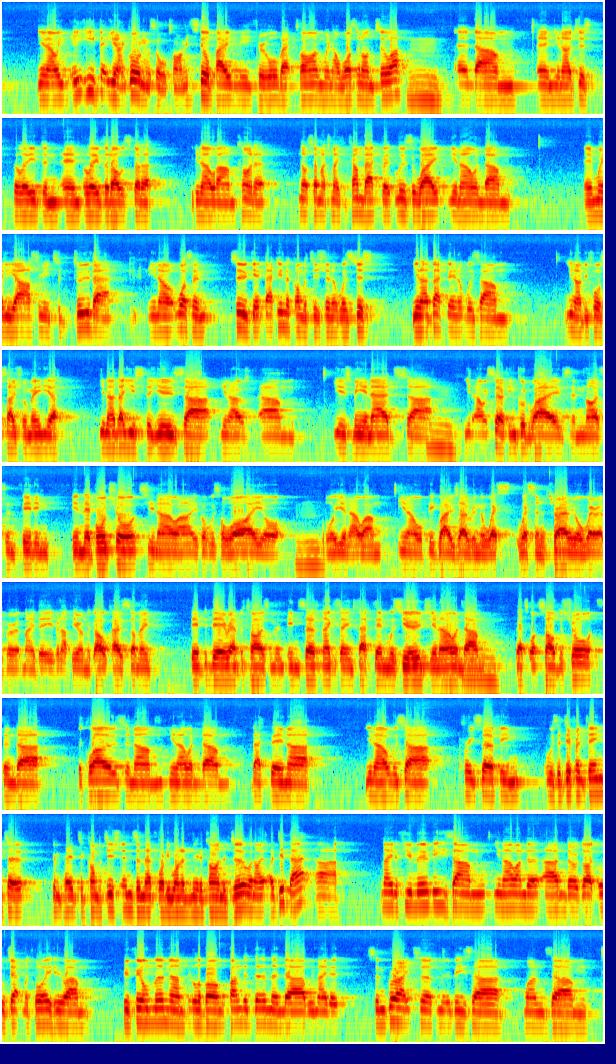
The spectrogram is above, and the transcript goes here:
you know, he, he, he you know, Gordon was all time. He still paid me through all that time when I wasn't on tour, Mm. and um, and you know, just believed and, and believed that I was gonna, you know, um, kind of not so much make a comeback, but lose the weight, you know, and um, and when he asked me to do that, you know, it wasn't to get back into competition. It was just, you know, back then it was, um, you know, before social media, you know, they used to use, uh, you know, um, use me in ads, uh, you know, surfing good waves and nice and fit in, in their board shorts, you know, uh, if it was Hawaii or, or you know, um, you know, or big waves over in the west, Western Australia or wherever it may be, even up here on the Gold Coast. I mean, their, their advertisement in surf magazines back then was huge, you know, and um, that's what sold the shorts and uh, the clothes, and um, you know, and um, back then, uh, you know, it was uh, free surfing was a different thing to compared to competitions, and that's what he wanted me to kind of do, and I, I did that. Uh, made a few movies, um, you know, under under a guy called Jack McCoy who um, who filmed them. Um, Billabong funded them, and uh, we made a, some great surf movies. Uh, one's um,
